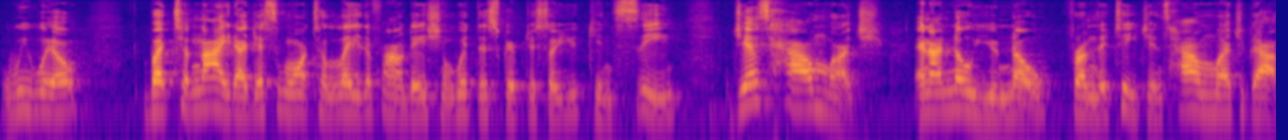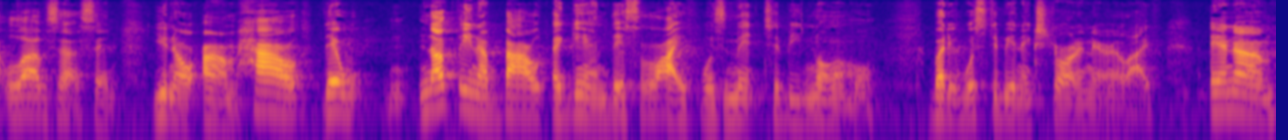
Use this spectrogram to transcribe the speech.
we will. But tonight, I just want to lay the foundation with the scripture so you can see just how much and I know you know from the teachings how much God loves us, and you know um, how there nothing about again this life was meant to be normal, but it was to be an extraordinary life. And um,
